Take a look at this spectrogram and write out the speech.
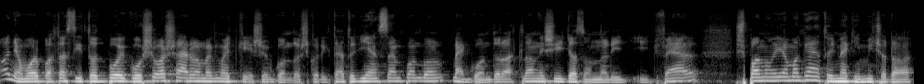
A nyomorba taszított bolygó sorsáról meg majd később gondoskodik. Tehát, hogy ilyen szempontból meggondolatlan, és így azonnal így, így fel spanolja magát, hogy megint micsoda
